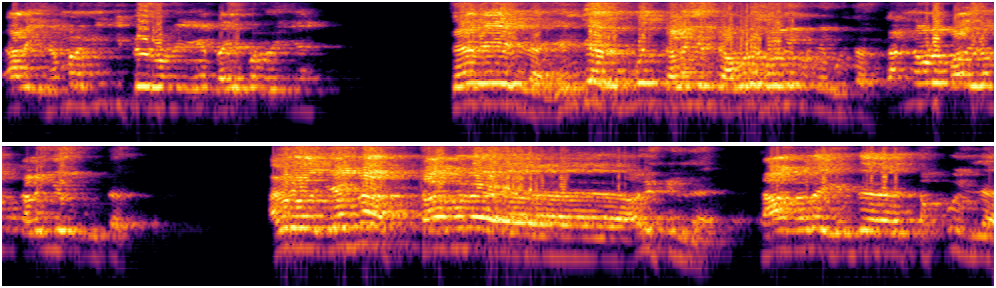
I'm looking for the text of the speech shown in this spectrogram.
நாளைக்கு நம்மளை மீஞ்சி போயிடுவோம் ஏன் பயப்படுறீங்க? தேவையே இல்லை. எம்ஜிஆர் இருக்கும்போது கலைஞருக்கு அவ்வளவு சௌகரியம் பண்ணி கொடுத்தாரு. தன்னோட பாதுகாப்பு கலைஞருக்கு கொடுத்தாரு. அவர் ஏன்னா தான் மேல அழுக்கு இல்லை. தான் மேல எந்த தப்பும் இல்லை.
